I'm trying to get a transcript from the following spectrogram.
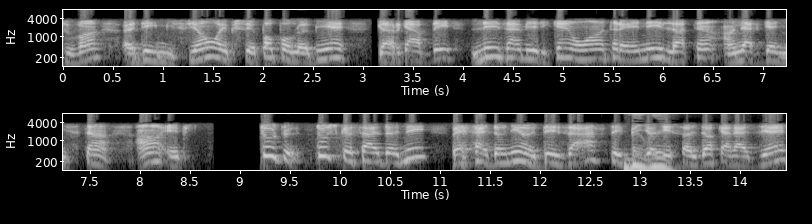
souvent euh, des missions et puis c'est pas pour le bien regardez les Américains ont entraîné l'OTAN en Afghanistan hein, et puis tout, tout ce que ça a donné, ben, ça a donné un désastre. Et puis, ben il y a des soldats canadiens,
